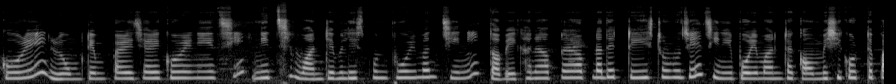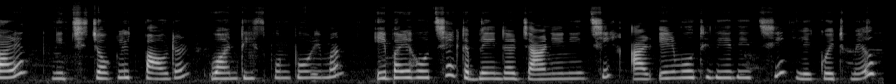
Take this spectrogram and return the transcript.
করে রুম টেম্পারেচারে করে নিয়েছি। নিচ্ছি ওয়ান টেবিল স্পুন পরিমাণ চিনি। তবে এখানে আপনারা আপনাদের টেস্ট অনুযায়ী চিনির পরিমাণটা কম বেশি করতে পারেন। নিচ্ছি চকলেট পাউডার ওয়ান স্পুন পরিমাণ। এবারে হচ্ছে একটা ব্লেন্ডার জার নিয়ে নিচ্ছি। আর এর মধ্যে দিয়ে দিচ্ছি লিকুইড মিল্ক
